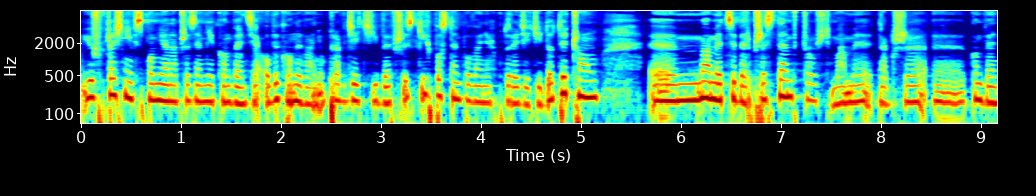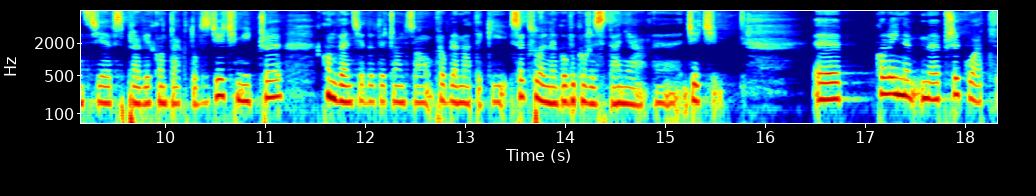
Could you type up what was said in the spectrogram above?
już wcześniej wspomniana przeze mnie konwencja o wykonywaniu praw dzieci we wszystkich postępowaniach, które dzieci dotyczą. Y, mamy cyberprzestępczość, mamy także y, konwencję w sprawie kontaktów z dziećmi, czy konwencję dotyczącą problematyki seksualnego wykorzystania dzieci. Kolejny przykład,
